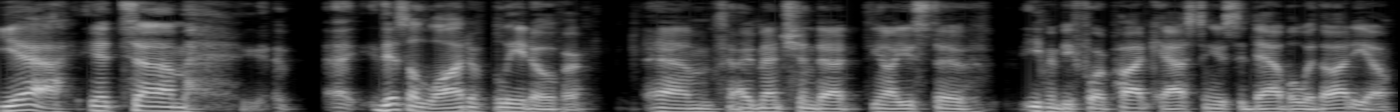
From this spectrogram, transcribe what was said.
yeah. It um, there's a lot of bleed over. Um, I mentioned that you know I used to even before podcasting, I used to dabble with audio.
